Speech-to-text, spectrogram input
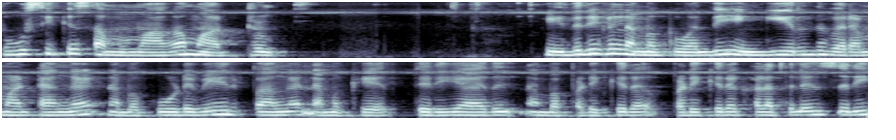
தூசிக்கு சமமாக மாற்றும். எதிரிகள் நமக்கு வந்து எங்கேயிருந்து வரமாட்டாங்க. நம்ம கூடவே இருப்பாங்க. நமக்கு தெரியாது. நம்ம படிக்கிற படிக்கிற காலத்துலேயும் சரி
